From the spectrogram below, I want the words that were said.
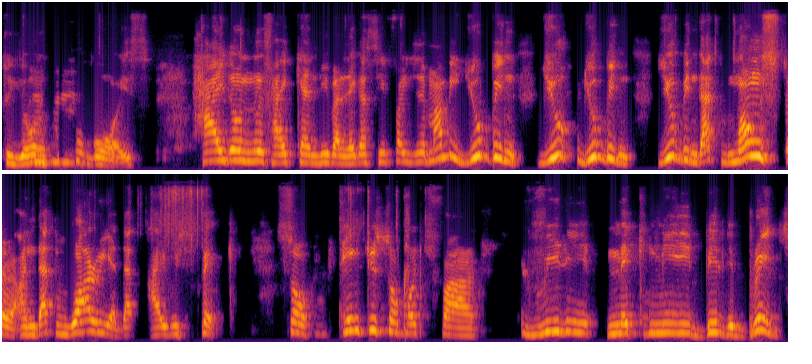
to your mm-hmm. two boys. I don't know if I can leave a legacy for you. Mommy, you've been you you've been you've been that monster and that warrior that I respect. So thank you so much for really making me build the bridge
